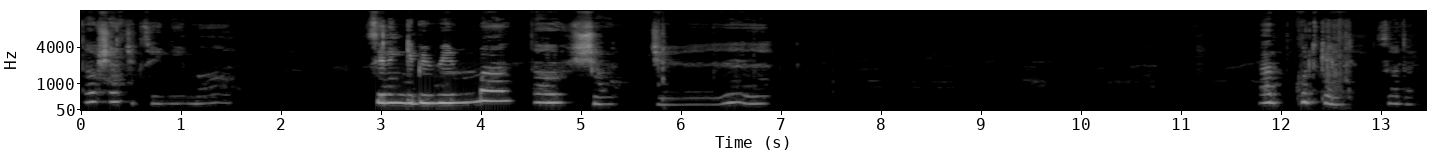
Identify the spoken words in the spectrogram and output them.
Tavşan çık seni mal. Senin gibi bir mal tavşancı. Ha kurt geldi. Sıradan.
